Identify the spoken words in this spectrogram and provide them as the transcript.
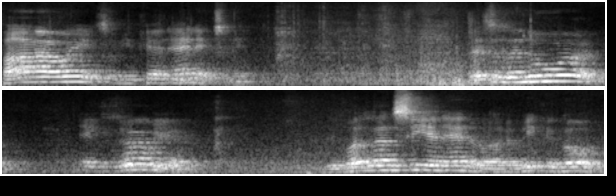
far away, so you can't annex me. This is a new word, exurbitant. It was on CNN about a week ago,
